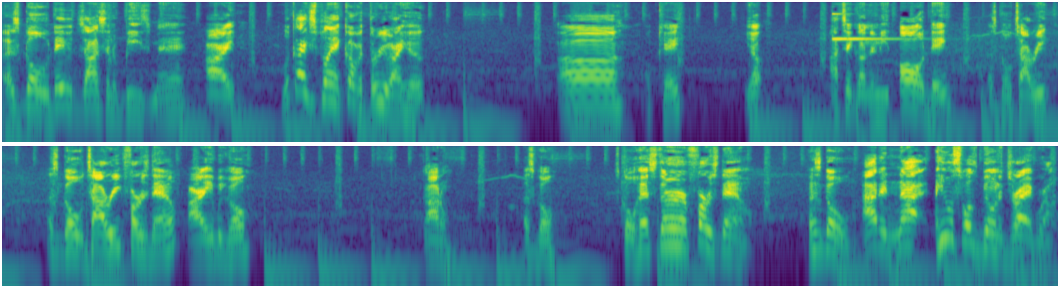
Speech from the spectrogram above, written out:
Let's go. David Johnson, a beast, man. All right. Look like he's playing cover three right here. Uh, okay. Yep. I take underneath all day. Let's go, Tyreek. Let's go, Tyreek. First down. All right, here we go. Got him. Let's go Let's go. Hester, first down. Let's go. I did not. He was supposed to be on the drag route.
